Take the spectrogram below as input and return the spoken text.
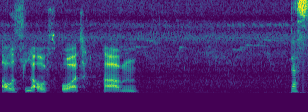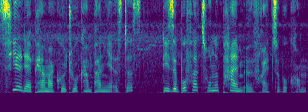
Auslaufsort haben. Das Ziel der Permakulturkampagne ist es, diese Bufferzone palmölfrei zu bekommen.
